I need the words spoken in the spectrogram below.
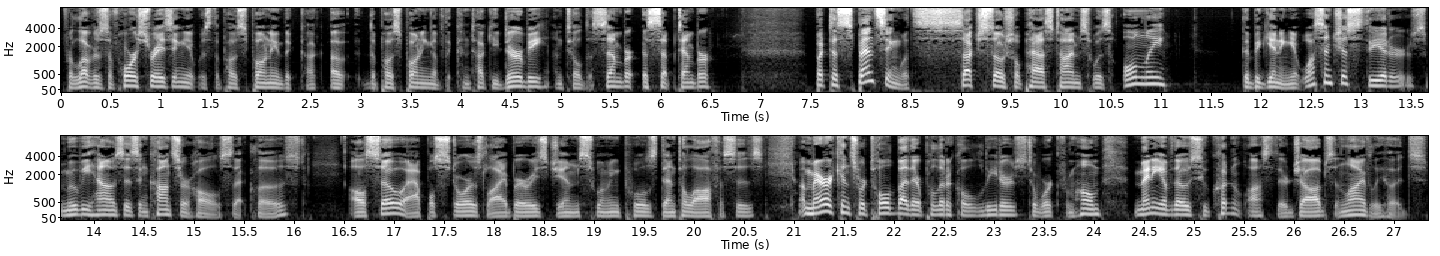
For lovers of horse racing, it was the postponing the uh, the postponing of the Kentucky Derby until December uh, September. But dispensing with such social pastimes was only the beginning. It wasn't just theaters, movie houses, and concert halls that closed. Also, Apple stores, libraries, gyms, swimming pools, dental offices. Americans were told by their political leaders to work from home. Many of those who couldn't lost their jobs and livelihoods.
